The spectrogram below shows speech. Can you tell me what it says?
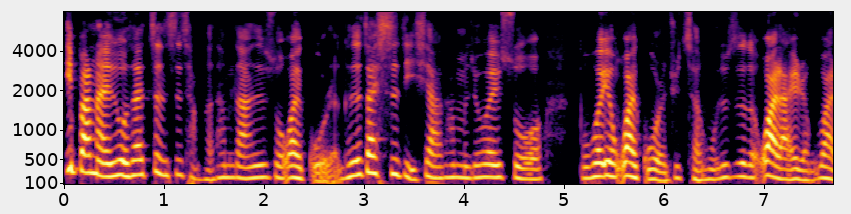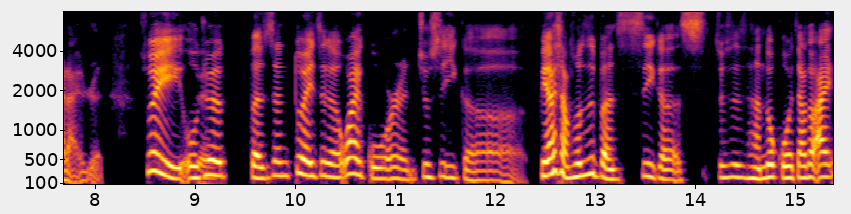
一般来如果在正式场合，他们当然是说外国人，可是，在私底下，他们就会说不会用外国人去称呼，就是这个外来人，外来人。所以我觉得。本身对这个外国人就是一个，不要想说日本是一个，就是很多国家都爱，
